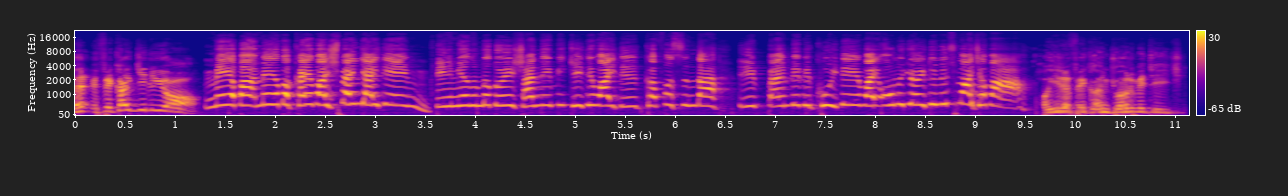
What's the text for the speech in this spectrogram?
He, Efekan geliyor. Merhaba merhaba Kayabaş ben geldim. Benim yanımda dolaşan bir kedi vardı. Kafasında e, pembe bir kuyruğu var. Onu gördünüz mü acaba? Hayır Efekan görmedik.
